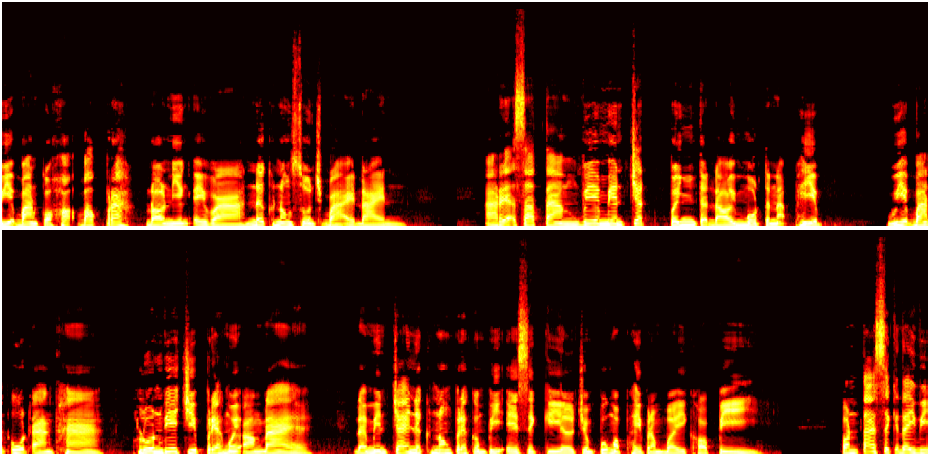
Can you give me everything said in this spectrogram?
វាបានកុហកបោកប្រាស់ដល់នាងអេវ៉ានៅក្នុងសួនច្បារអេដែនអរិយសាតាំងវាមានចិត្ត ពេញទៅដោយមោទនភាព វាបានអួតអាងថាខ្លួនវាជាព្រះមួយអង្គដែរដែលមានចែងនៅក្នុងព្រះគម្ពីរអេសេគៀលជំពូក28ខ2ប៉ុន្តែសេចក្តីវិ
